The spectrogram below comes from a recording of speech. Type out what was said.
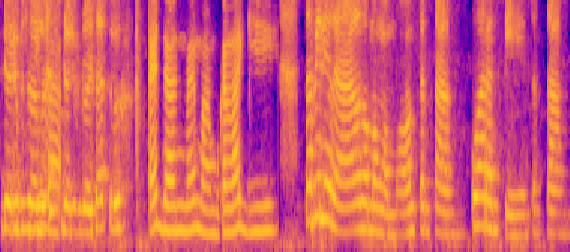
2019, 2021. Eh, dan memang bukan lagi. Tapi nih Ral, ngomong-ngomong tentang quarantine, tentang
